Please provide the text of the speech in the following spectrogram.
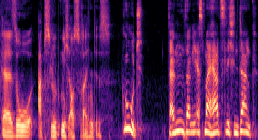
äh, so absolut nicht ausreichend ist. Gut, dann sage ich erstmal herzlichen Dank.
